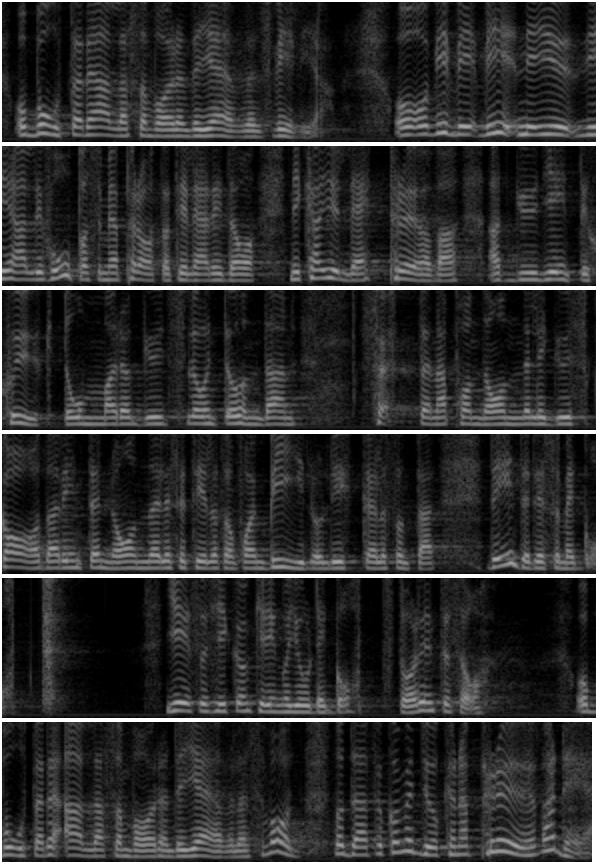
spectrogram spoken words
Och botade alla som var under djävulens vilja. Och vi, vi, ni, ju, ni allihopa som jag pratar till här idag, ni kan ju lätt pröva att Gud ger inte sjukdomar och Gud slår inte undan fötterna på någon eller Gud skadar inte någon eller ser till att de får en bilolycka eller sånt där. Det är inte det som är gott. Jesus gick omkring och gjorde gott, står det inte så? Och botade alla som var under djävulens våld. Och därför kommer du att kunna pröva det.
